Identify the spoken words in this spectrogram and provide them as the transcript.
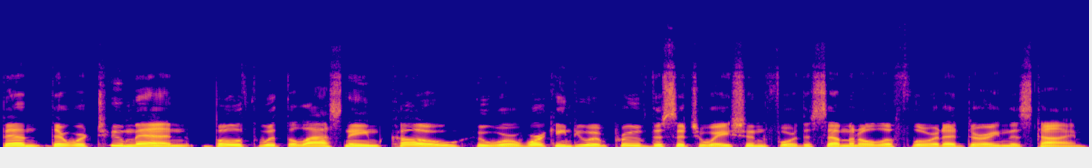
Ben, there were two men, both with the last name Coe, who were working to improve the situation for the Seminole of Florida during this time.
